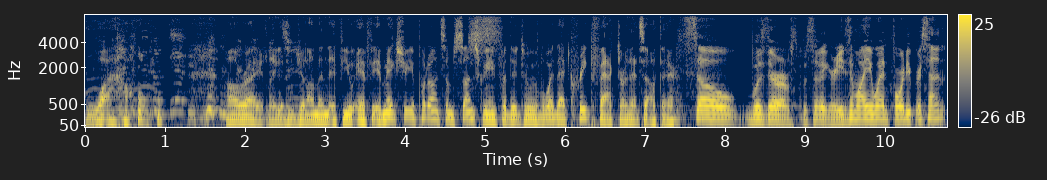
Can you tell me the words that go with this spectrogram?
Wow. All right, ladies and gentlemen, if you if make sure you put on some sunscreen for the, to avoid that creep factor that's out there. So, was there a specific reason why you went forty percent?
